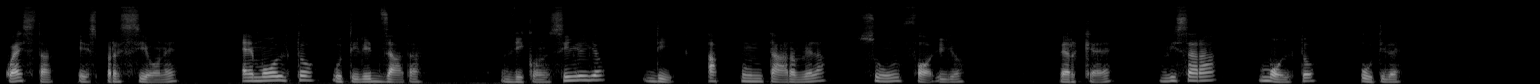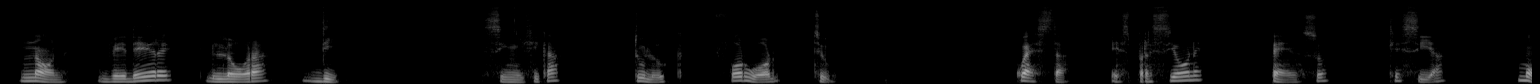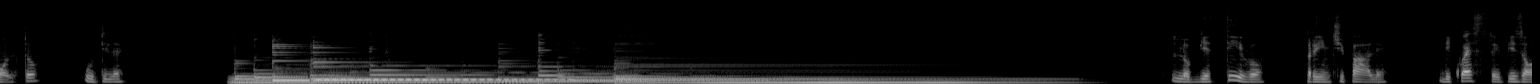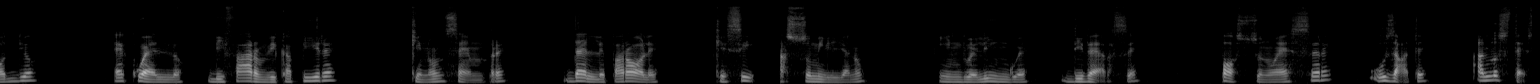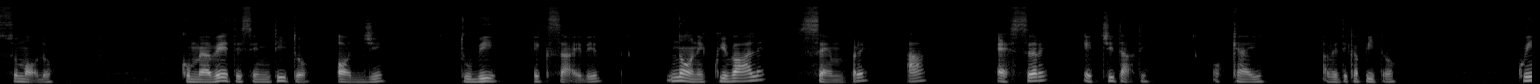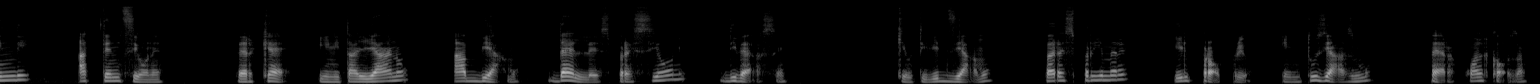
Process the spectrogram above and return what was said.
Questa espressione è molto utilizzata. Vi consiglio di appuntarvela su un foglio perché vi sarà molto utile. Non vedere l'ora di significa to look forward to. Questa espressione penso che sia molto utile. L'obiettivo principale di questo episodio è quello di farvi capire che non sempre delle parole che si assomigliano in due lingue diverse possono essere usate allo stesso modo. Come avete sentito oggi, to be excited non equivale sempre a essere eccitati. Ok? Avete capito? Quindi attenzione, perché in italiano abbiamo delle espressioni diverse che utilizziamo per esprimere il proprio entusiasmo per qualcosa.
